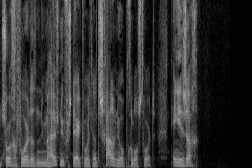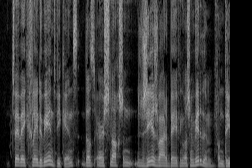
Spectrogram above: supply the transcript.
zorg ervoor dat nu mijn huis nu versterkt wordt en dat de schade nu opgelost wordt. En je zag twee weken geleden weer in het weekend dat er s'nachts een zeer zware beving was in Wirdum van 3,1.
